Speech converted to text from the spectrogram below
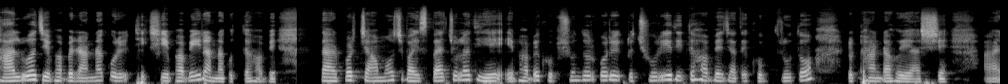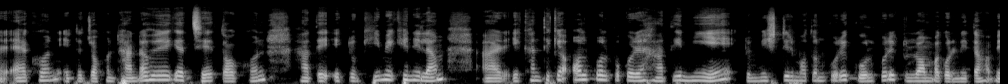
হালুয়া যেভাবে রান্না করি ঠিক সেভাবেই রান্না করতে হবে। তারপর চামচ বা স্প্যাচুলা দিয়ে এভাবে খুব সুন্দর করে একটু ছড়িয়ে দিতে হবে যাতে খুব দ্রুত একটু ঠান্ডা হয়ে আসে। আর এখন এটা যখন ঠান্ডা হয়ে গেছে তখন হাতে একটু ঘি মেখে নিলাম। আর এখান থেকে অল্প, অল্প করে হাতে নিয়ে একটু মিষ্টির মতন করে গোল করে একটু লম্বা করে নিতে হবে।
